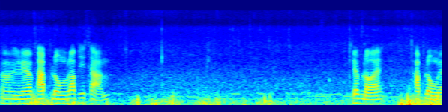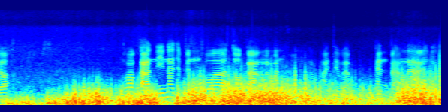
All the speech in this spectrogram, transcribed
เอาอีกแล้วพับลงรอบที่สามเรียบร้อย พับลงแล้วเพราะว่าการ นี้น่าจะเป็นเพราะว่าตัวกลางไม่มันคงอาจจะแบบแอนไปข้างหน้าอย่างเงี้ย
